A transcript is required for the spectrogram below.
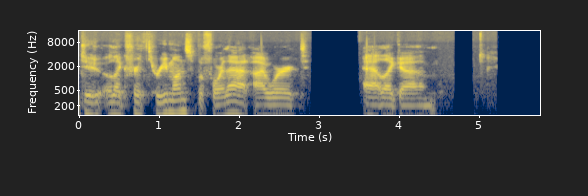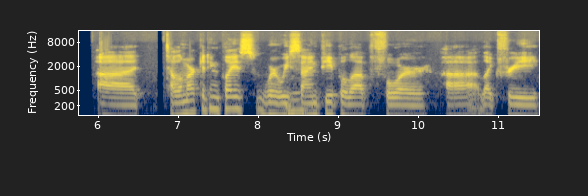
dude, like for three months before that, I worked at like um a telemarketing place where we Mhm. signed people up for uh like free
